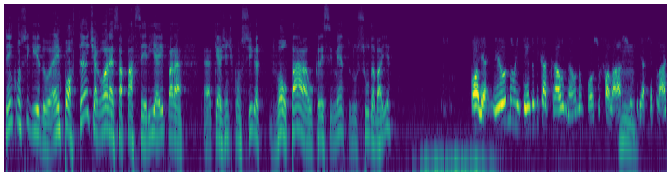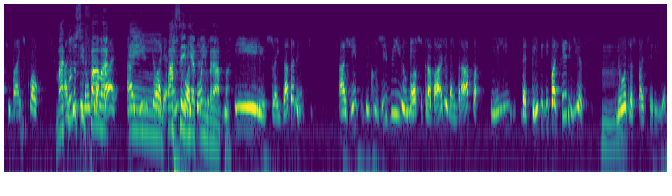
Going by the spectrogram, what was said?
tem conseguido. É importante agora essa parceria aí para eh, que a gente consiga voltar o crescimento no sul da Bahia? Olha, eu não entendo de cacau, não, não posso falar Hum. sobre a CEPLAC, mas qual. Mas quando se fala trabalha- em gente, olha, é parceria com a Embrapa, Isso, é exatamente. A gente, inclusive, o nosso trabalho da Embrapa, ele depende de parcerias Hum. e outras parcerias.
